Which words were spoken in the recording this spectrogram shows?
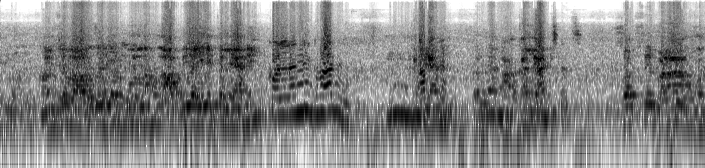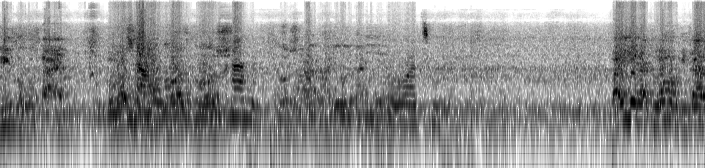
जब बोल रहा हूँ। आप भी आइए हम्म, कल्याणी। कल्याणी। घर कल्याणी अच्छा, अच्छा। सबसे बड़ा वही तो होता है। भाई ये रख लो गिटार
